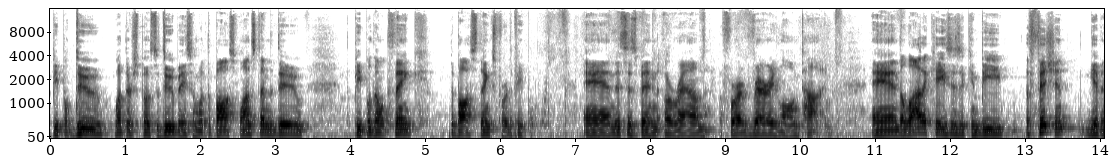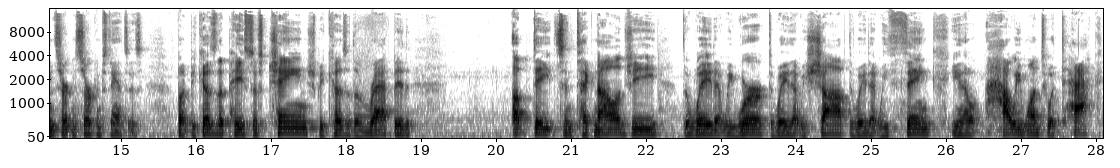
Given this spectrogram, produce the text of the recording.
the people do what they're supposed to do based on what the boss wants them to do. The people don't think, the boss thinks for the people. And this has been around for a very long time. And a lot of cases it can be efficient given certain circumstances. But because of the pace of change, because of the rapid updates and technology, the way that we work, the way that we shop, the way that we think, you know, how we want to attack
